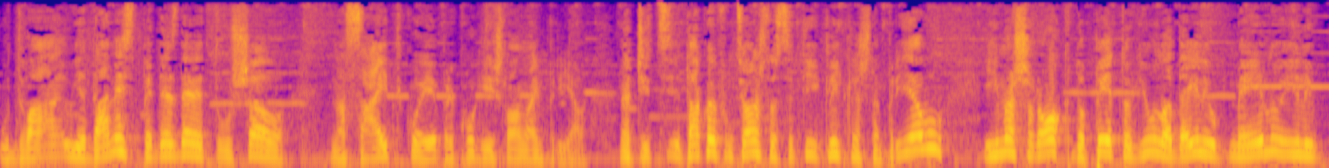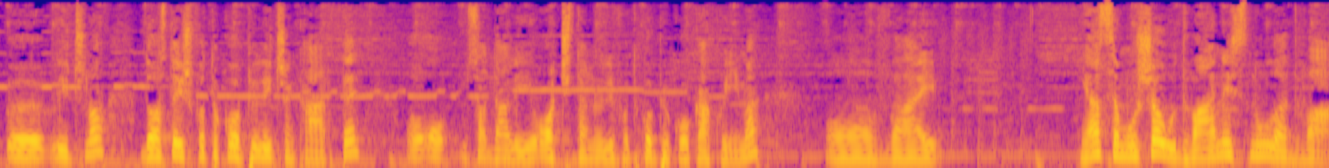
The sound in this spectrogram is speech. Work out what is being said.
u, u 11.59 ušao na sajt koji je preko koga je išla online prijava. Znači tako je funkcionalno što se ti klikneš na prijavu i imaš rok do 5. jula da ili u mailu ili e, lično dostaviš fotokopiju lične karte. O, o, sad da li očitanu ili fotokopiju ko kako ima. Ovaj ja sam ušao u 12.02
